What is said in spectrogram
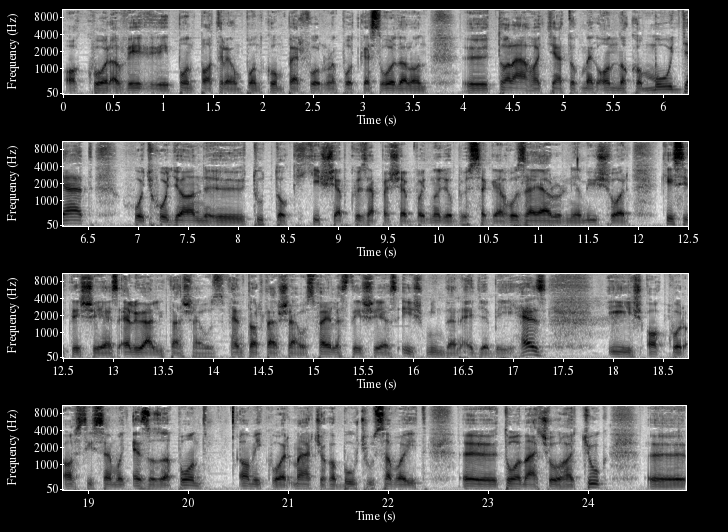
akkor a www.patreon.com per Formula Podcast oldalon ö, találhatjátok meg annak a módját, lehet, hogy hogyan ö, tudtok kisebb, közepesebb vagy nagyobb összeggel hozzájárulni a műsor készítéséhez, előállításához, fenntartásához, fejlesztéséhez és minden egyebéhez. És akkor azt hiszem, hogy ez az a pont, amikor már csak a búcsú szavait ö, tolmácsolhatjuk. Ö,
